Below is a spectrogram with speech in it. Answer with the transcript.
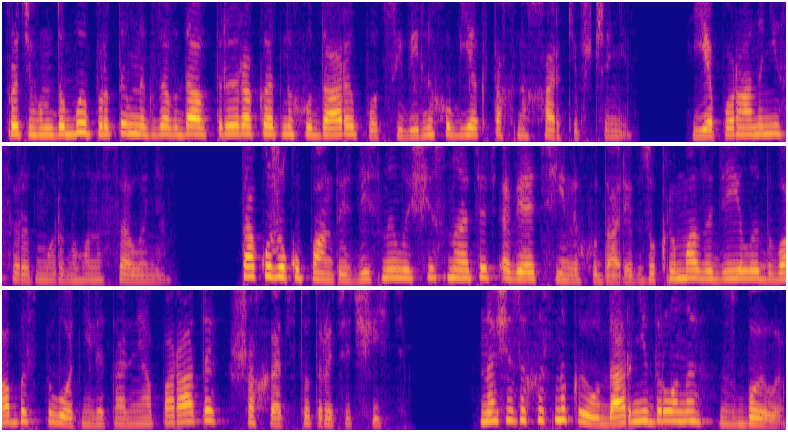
Протягом доби противник завдав три ракетних удари по цивільних об'єктах на Харківщині. Є поранені серед мирного населення. Також окупанти здійснили 16 авіаційних ударів. Зокрема, задіяли два безпілотні літальні апарати Шахет-136. Наші захисники ударні дрони збили.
